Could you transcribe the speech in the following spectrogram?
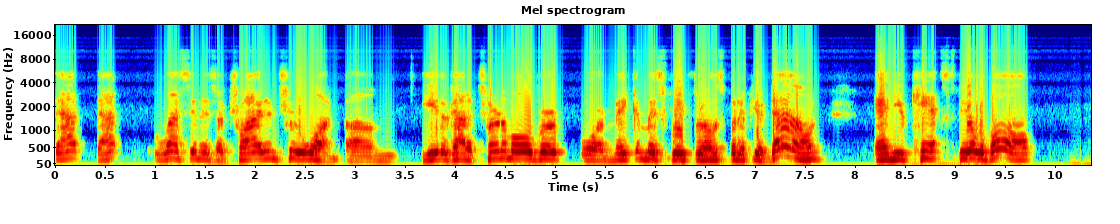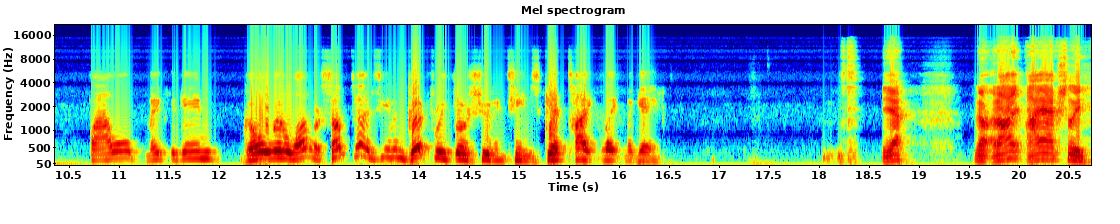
that that lesson is a tried and true one. Um, you either got to turn them over or make them miss free throws. But if you're down and you can't steal the ball, foul, make the game go a little longer. Sometimes even good free throw shooting teams get tight late in the game. Yeah. No, and I, I actually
